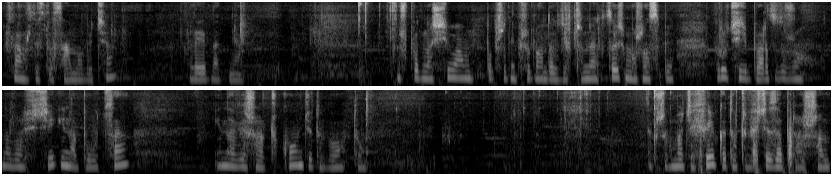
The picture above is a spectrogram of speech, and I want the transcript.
Myślałam, że to jest to samo, wiecie? Ale jednak nie. Już podnosiłam w poprzednich przeglądach dziewczynek. Coś można sobie wrócić. Bardzo dużo nowości i na półce, i na wieszaczku. Gdzie to było? Tu. Jak macie chwilkę, to oczywiście zapraszam.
